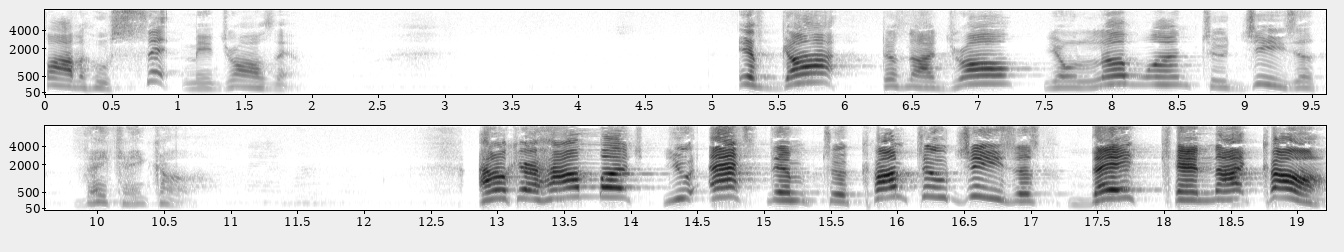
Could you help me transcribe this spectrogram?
Father who sent me draws them. If God does not draw your loved one to Jesus, they can't come. I don't care how much you ask them to come to Jesus, they cannot come.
